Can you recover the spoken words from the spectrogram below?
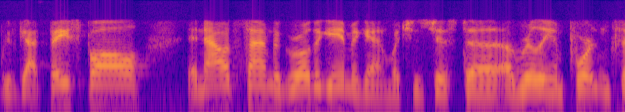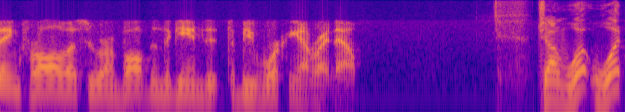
We've got baseball. and now it's time to grow the game again, which is just a, a really important thing for all of us who are involved in the game to, to be working on right now. Jon, what what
